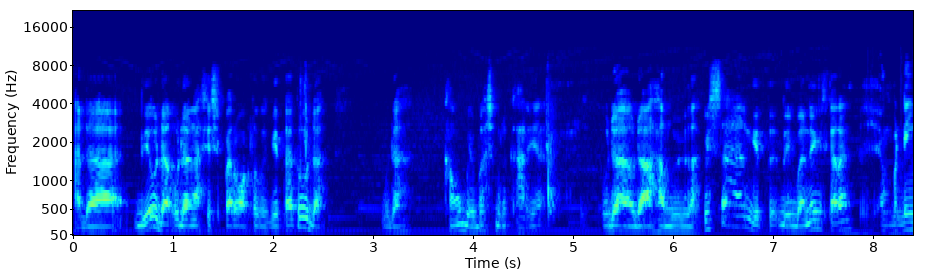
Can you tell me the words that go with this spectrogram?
ada dia udah udah ngasih spare waktu ke kita tuh udah udah kamu bebas berkarya udah udah alhamdulillah pisan gitu dibanding sekarang Yang penting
